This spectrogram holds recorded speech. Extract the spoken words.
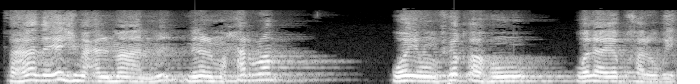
فهذا يجمع المال من المحرم وينفقه ولا يبخل به.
